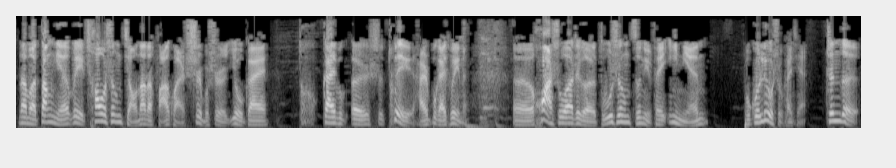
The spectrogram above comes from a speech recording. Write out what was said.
那么当年为超生缴纳的罚款是不是又该该不呃是退还是不该退呢？呃，话说这个独生子女费一年不过六十块钱，真的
